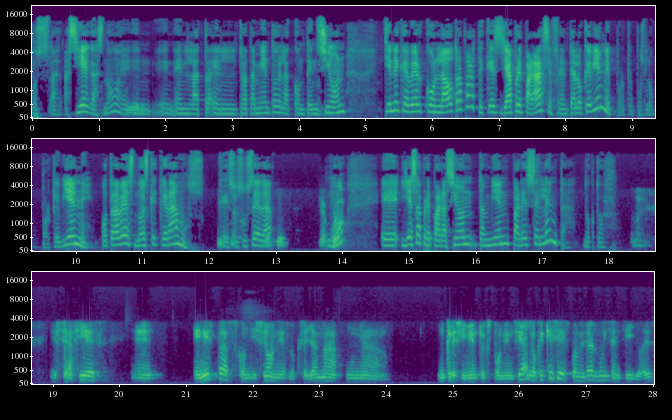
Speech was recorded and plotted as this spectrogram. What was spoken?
pues a, ciegas, ¿no? En, el tratamiento de la contención, tiene que ver con la otra parte, que es ya prepararse frente a lo que viene, porque pues lo, porque viene. Otra vez, no es que queramos que eso suceda, ¿no? Eh, y esa preparación también parece lenta, doctor. Este, así es. Eh, en estas condiciones, lo que se llama una un crecimiento exponencial. Lo que quiere decir exponencial es muy sencillo, es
